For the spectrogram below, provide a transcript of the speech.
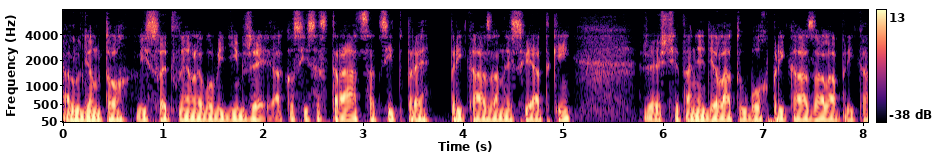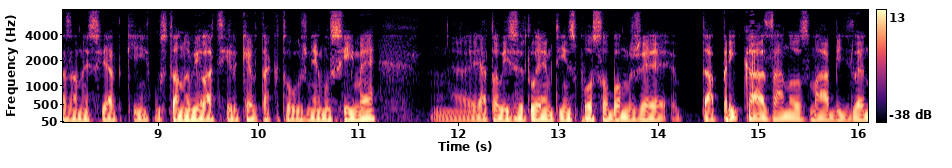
A ľuďom to vysvetľujem, lebo vidím, že ako si sa stráca cit pre prikázané sviatky že ešte tá nedela tu Boh prikázal a prikázané sviatky ustanovila církev, tak to už nemusíme. Ja to vysvetľujem tým spôsobom, že tá prikázanosť má byť len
